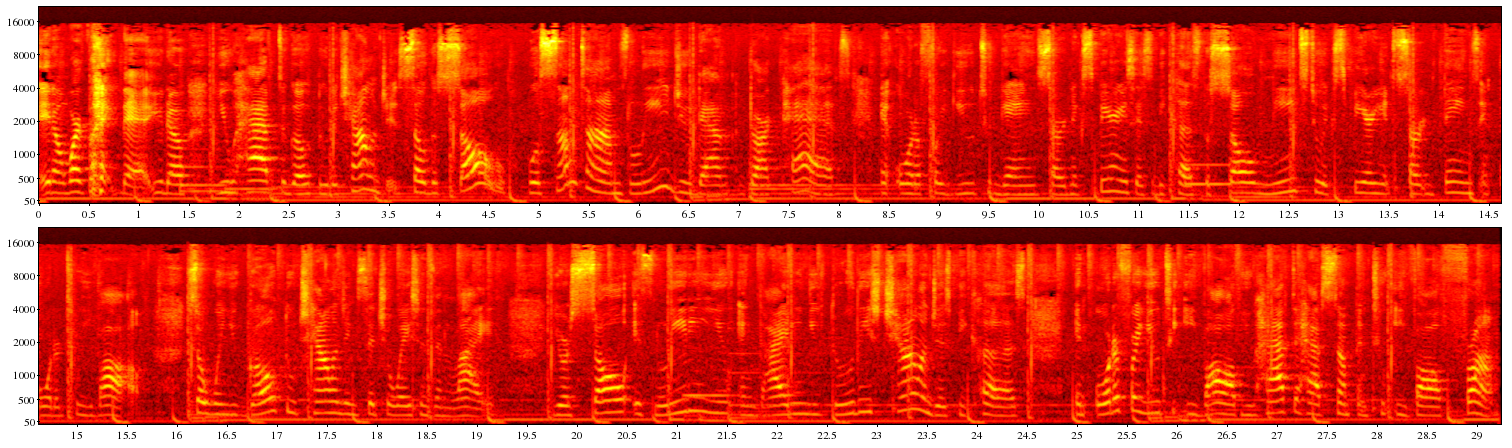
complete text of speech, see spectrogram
It don't work like that. You know, you have to go through the challenges. So the soul will sometimes lead you down dark paths in order for you to gain certain experiences because the soul needs to experience certain things in order to evolve. So when you go through challenging situations in life, your soul is leading you and guiding you through these challenges because, in order for you to evolve, you have to have something to evolve from.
